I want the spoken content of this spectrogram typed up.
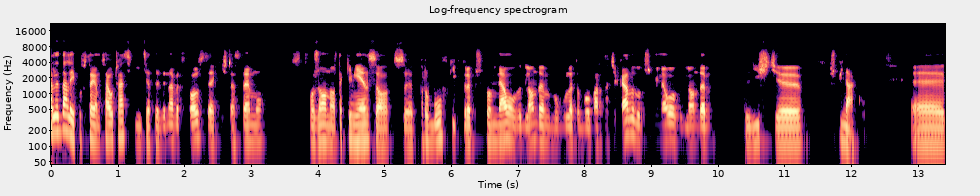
ale dalej powstają cały czas inicjatywy. Nawet w Polsce jakiś czas temu stworzono takie mięso z probówki, które przypominało wyglądem, w ogóle to było bardzo ciekawe, bo przypominało wyglądem liść szpinaku. E,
